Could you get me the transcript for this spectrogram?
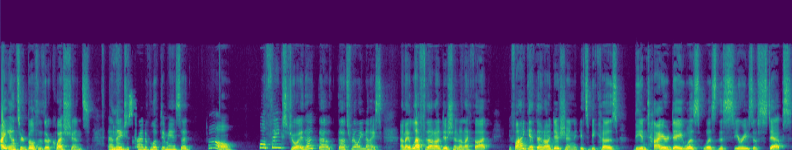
I answered both of their questions. And mm-hmm. they just kind of looked at me and said, Oh, well, thanks, Joy. That that that's really nice. And I left that audition and I thought, if I get that audition, it's because the entire day was was this series of steps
